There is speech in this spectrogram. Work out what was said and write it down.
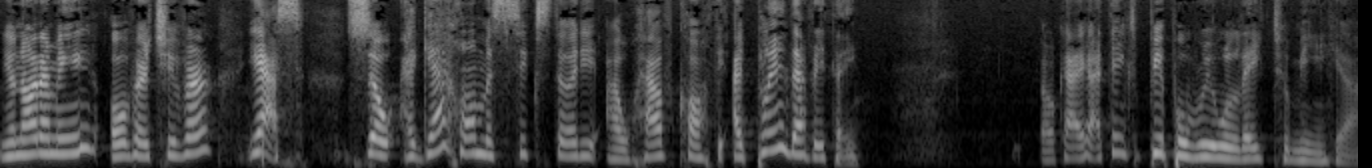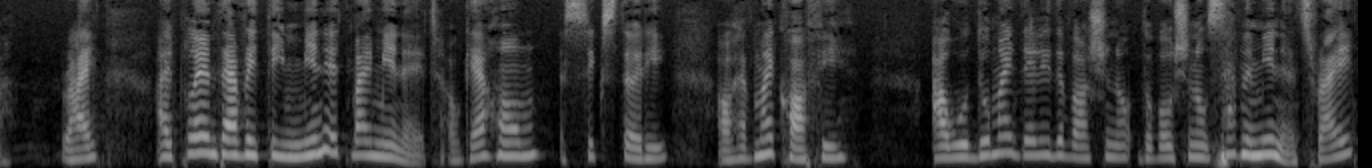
You know what I mean? Overachiever. Yes. So I get home at 6.30. I'll have coffee. I planned everything. Okay? I think people will relate to me here, right? I planned everything minute by minute. I'll get home at 6.30. I'll have my coffee. I will do my daily devotional, devotional seven minutes, right?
